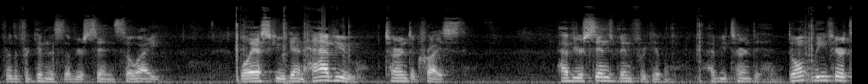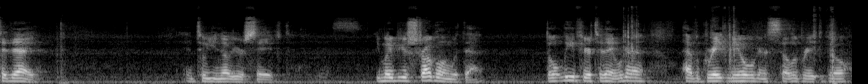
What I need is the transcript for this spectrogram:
for the forgiveness of your sins. So I will ask you again have you turned to Christ? Have your sins been forgiven? Have you turned to Him? Don't leave here today until you know you're saved. You maybe you're struggling with that. Don't leave here today. We're going to have a great meal. We're going to celebrate Bill.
